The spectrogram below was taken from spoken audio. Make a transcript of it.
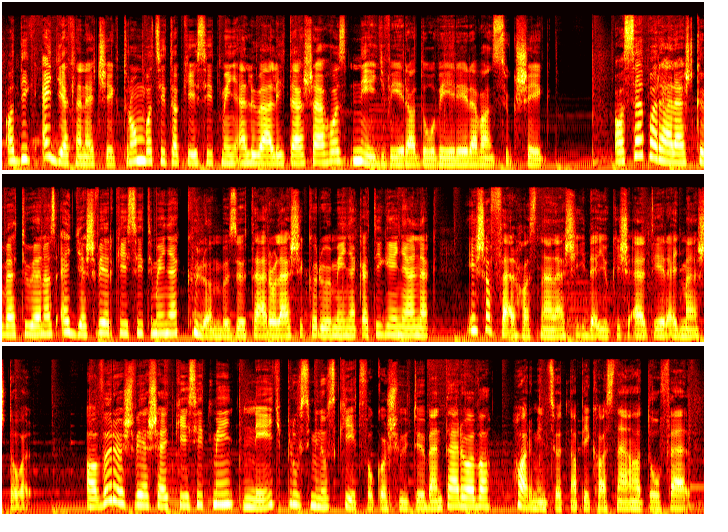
addig egyetlen egység trombocita készítmény előállításához négy véradó vérére van szükség. A szeparálást követően az egyes vérkészítmények különböző tárolási körülményeket igényelnek, és a felhasználási idejük is eltér egymástól. A vörös vérsejt készítmény 4 plusz-minusz 2 fokos hűtőben tárolva 35 napig használható fel.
